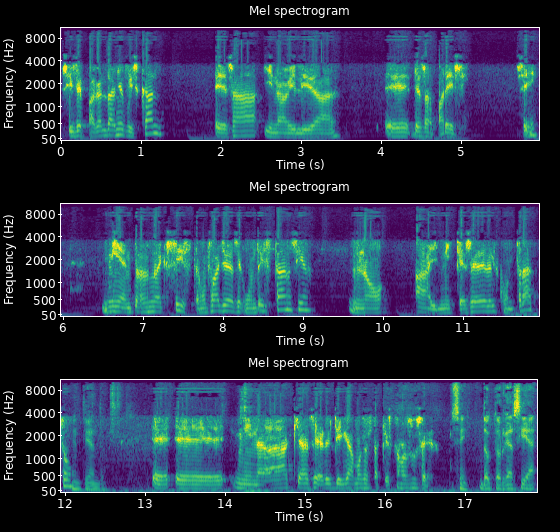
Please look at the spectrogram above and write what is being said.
Si se paga el daño fiscal, esa inhabilidad eh, desaparece. ¿sí? Mientras no exista un fallo de segunda instancia, no hay ni que ceder el contrato, Entiendo. eh, eh, ni nada que hacer, digamos, hasta que esto no suceda. Sí, doctor García,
